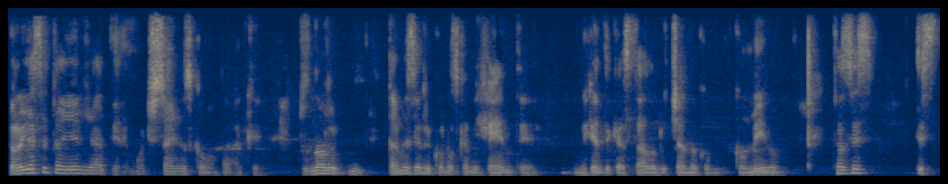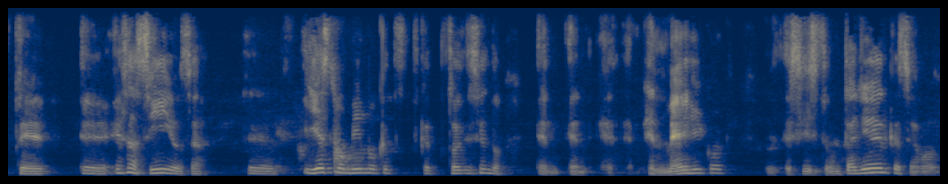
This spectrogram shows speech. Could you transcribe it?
Pero ya este taller ya tiene muchos años como para que pues no, también se reconozca mi gente, mi gente que ha estado luchando con, conmigo. Entonces, este, eh, es así, o sea, eh, y es lo mismo que, estoy diciendo. En, en, en, México existe un taller que se llama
